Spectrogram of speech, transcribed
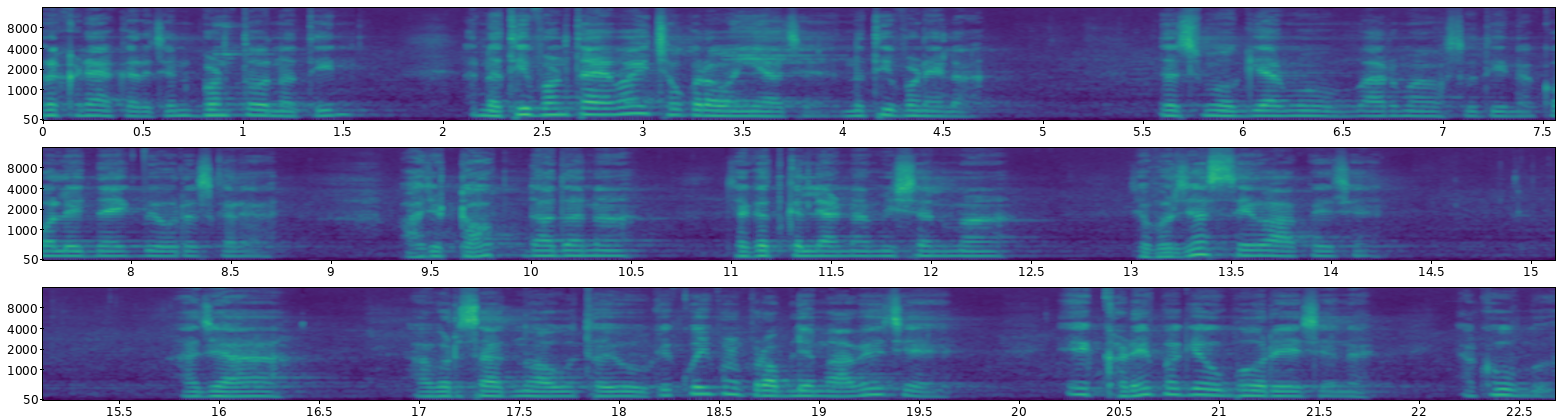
રખડ્યા કરે છે, ને ભણતો નથી નથી ભણતા એવાય છોકરાઓ અહીંયા છે, નથી ભણેલા. દસમું, અગિયારમું, બારમા સુધીના, કોલેજના એક બે વર્ષ કર્યા. આજે ટોપ દાદાના, જગત કલ્યાણના મિશનમાં જબરજસ્ત સેવા આપે છે. આજે આ આ વરસાદનું આવું થયું કે કોઈ પણ પ્રોબ્લેમ આવે છે, એ ખડે પગે ઊભો રહે છે ને. આખું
